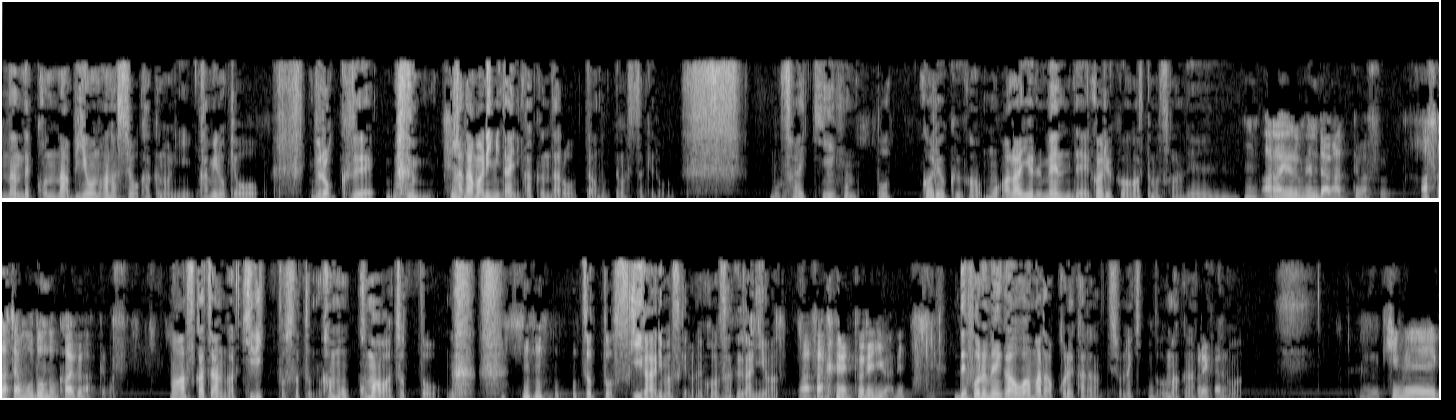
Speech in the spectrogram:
なんでこんな美容の話を書くのに髪の毛をブロックで 塊みたいに書くんだろうって思ってましたけど。もう最近ほんと画力が、もうあらゆる面で画力が上がってますからね。うん、あらゆる面で上がってます。アスカちゃんもどんどん可愛くなってます。まあ、アスカちゃんがキリッとしたとかも、コマはちょっと、ちょっと隙がありますけどね、この作画には。まあ、作品、それにはね。デフォルメ顔はまだこれからなんでしょうね、きっと上手くなっていくのは。決め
